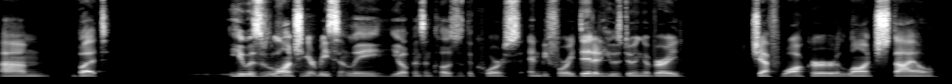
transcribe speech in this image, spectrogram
Um, but he was launching it recently. He opens and closes the course. And before he did it, he was doing a very Jeff Walker launch style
